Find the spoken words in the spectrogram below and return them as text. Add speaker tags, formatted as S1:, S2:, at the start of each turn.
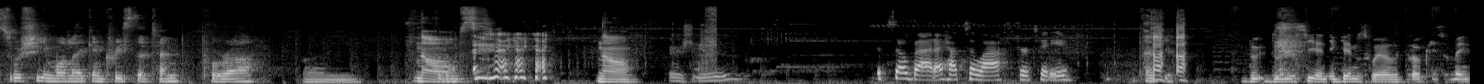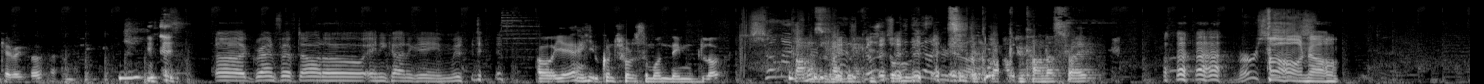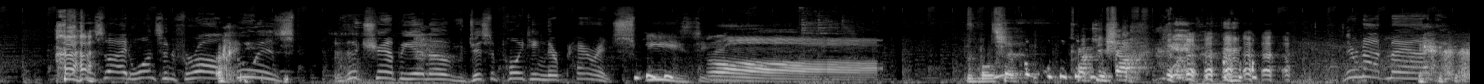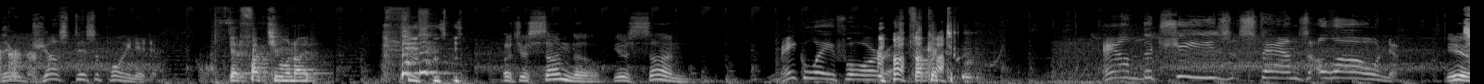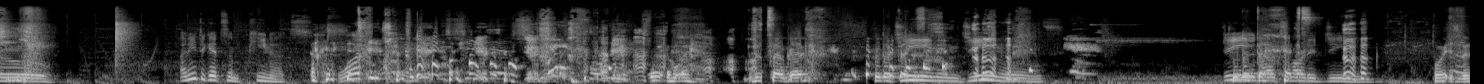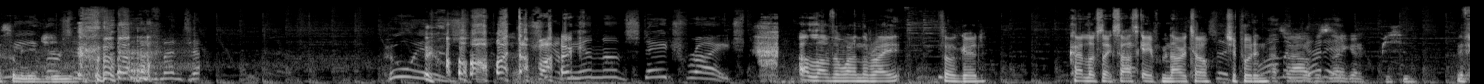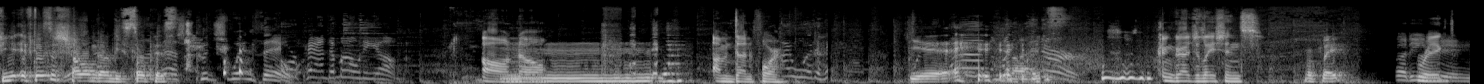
S1: sushi, more like increase the tempura.
S2: Um,
S3: No, no.
S4: There she is.
S5: It's so bad. I had to laugh for pity.
S1: Thank you.
S2: do, do you see any games where Glock is the main character? I don't think.
S4: Uh, Grand Theft Auto, any kind of game.
S2: Oh yeah, you control someone named Glock.
S1: Counter Strike.
S6: goes to the
S1: This is the
S6: underdog
S1: Glock in Counter Strike.
S3: Oh no.
S6: decide once and for all who is the champion of disappointing their parents.
S4: Easy.
S7: Oh.
S1: This bullshit. Fuck you, Shaw.
S6: They're not mad, they're just disappointed.
S1: Get fucked, humanoid.
S4: But your son, though. Your son.
S6: Make way for,
S1: Fuck it.
S6: and the cheese stands alone.
S4: Ew. I need to get some peanuts. What?
S6: See
S2: Wait, wait.
S1: This is so good. Who did
S4: Gene
S1: this?
S4: and Gene wins. Gene
S1: did that?
S4: outsmarted Gene.
S2: Why is there so many
S6: me
S2: genes?
S6: versus Mental- Who is
S3: what the fuck?
S6: champion of stage fright?
S3: I love the one on the right. So good. Kind of looks like Sasuke from Naruto Shippuden.
S7: That's what I was thinking.
S2: PC.
S1: If you if this is show, I'm gonna be so pissed.
S6: Could swing things. Or pandemonium.
S3: Oh no,
S2: Mm,
S3: I'm done for.
S2: Yeah.
S1: Nice.
S3: Congratulations.
S1: We're played.
S4: But
S3: Rigged.
S4: wins.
